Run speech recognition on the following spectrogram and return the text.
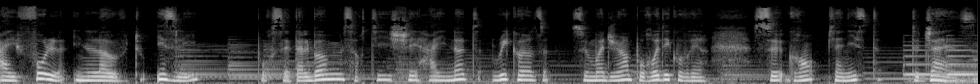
I Fall in Love Too Easily, pour cet album sorti chez High Note Records ce mois de juin pour redécouvrir ce grand pianiste de jazz.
